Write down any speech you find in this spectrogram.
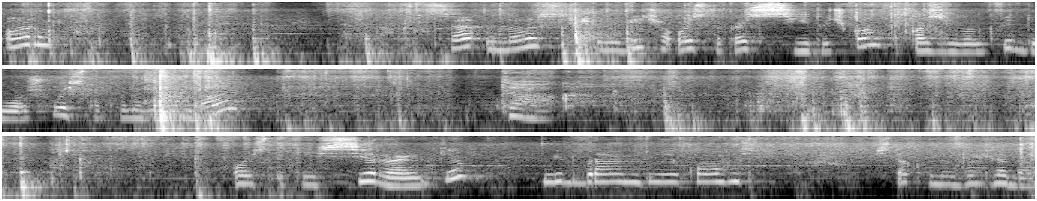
пару. Так, це у нас чоловіча ось така сіточка. Показую вам підошву. Ось так вона виглядає. Так. Ось такі сіренькі від бренду якогось. Ось так вона виглядає.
